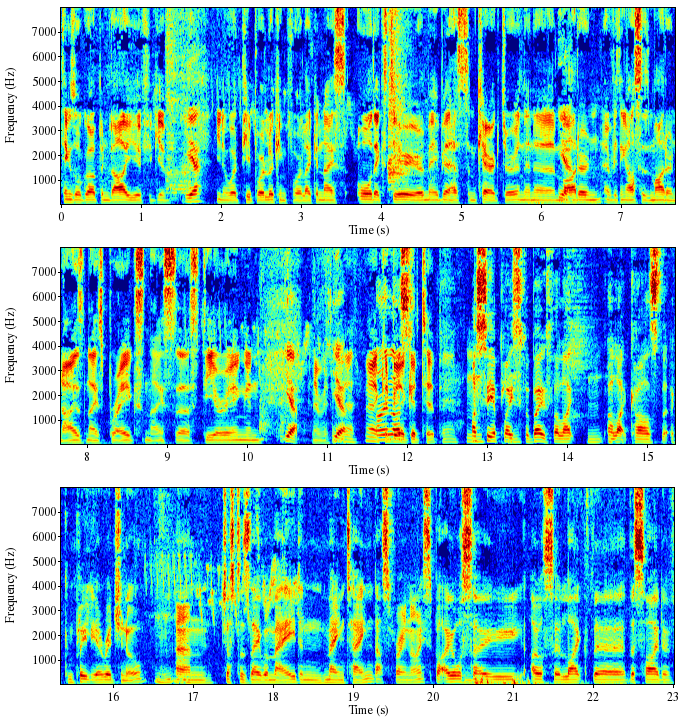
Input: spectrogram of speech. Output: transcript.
Things will go up in value if you give yeah, you know what people are looking for, like a nice old exterior, maybe it has some character, and then a Yeah. modern. Everything else is modernized. Nice brakes, nice uh, steering, and, yeah. and everything. Yeah. Yeah, yeah, I it could be I a s- good tip. Yeah. I see a place for both. I like Mm. I like cars that are completely original and just as they were made and maintained. That's very nice. But I also Mm. I also like the the side of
